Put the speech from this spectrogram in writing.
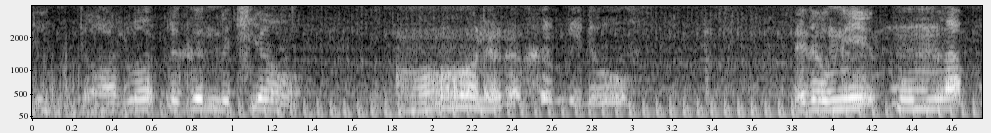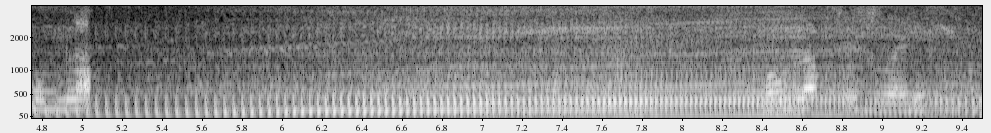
จุด จอดรถแล้วขึ้นไปเที่ยว อ๋อ เดี๋ยวเราขึ้นไปดูในตรงนี้มุมลับมุมลับ มุมลับสวยๆ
